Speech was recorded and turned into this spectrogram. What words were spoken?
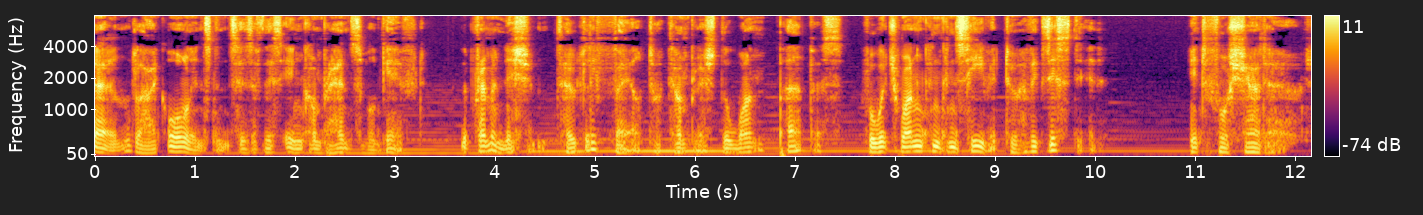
And, like all instances of this incomprehensible gift, the premonition totally failed to accomplish the one purpose for which one can conceive it to have existed. It foreshadowed.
